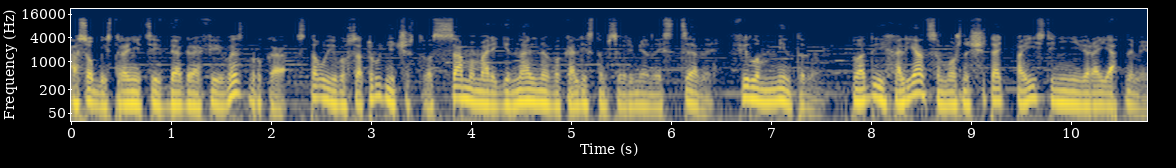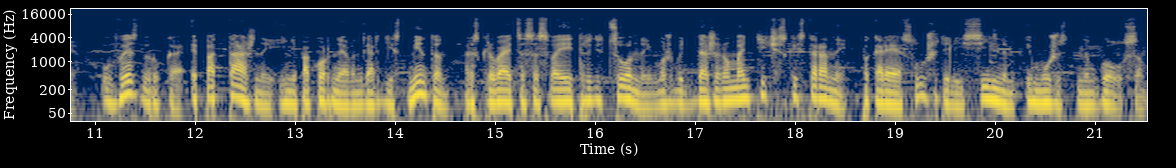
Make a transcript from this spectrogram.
Особой страницей в биографии Вестбрука стало его сотрудничество с самым оригинальным вокалистом современной сцены – Филом Минтоном. Плоды их альянса можно считать поистине невероятными – у Вестбрука эпатажный и непокорный авангардист Минтон раскрывается со своей традиционной, может быть даже романтической стороны, покоряя слушателей сильным и мужественным голосом.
